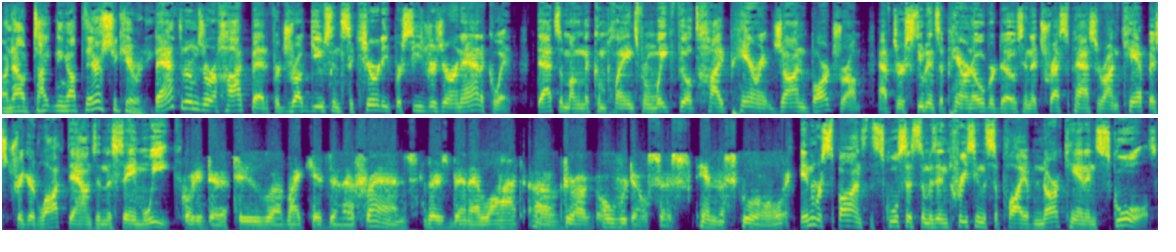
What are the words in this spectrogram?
are now tightening up their security. Bathrooms are a hotbed for drug use and security procedures are inadequate. That's among the complaints from Wakefield's high parent John Bartram after a student's apparent overdose and a trespasser on campus triggered lockdowns in the same week. According to, to uh, my kids and their friends, there's been a lot of drug overdoses in the school. In response, the school system is increasing the supply of Narcan in schools.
